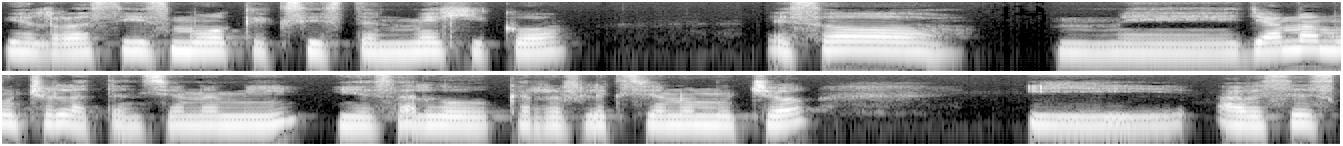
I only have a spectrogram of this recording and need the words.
y el racismo que existe en México. Eso me llama mucho la atención a mí y es algo que reflexiono mucho y a veces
